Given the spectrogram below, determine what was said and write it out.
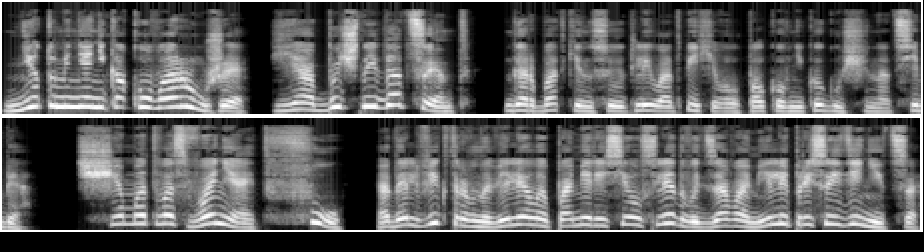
«Нет у меня никакого оружия. Я обычный доцент». Горбаткин суетливо отпихивал полковника Гущина от себя. «Чем от вас воняет? Фу! Адель Викторовна велела по мере сил следовать за вами или присоединиться.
